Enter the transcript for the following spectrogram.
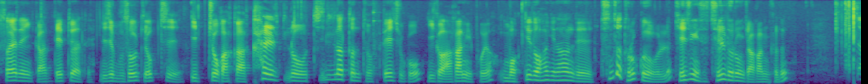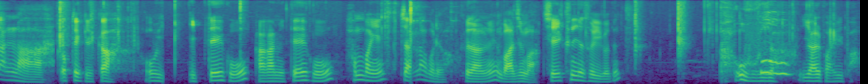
써야 되니까 냅둬야 돼. 이제 무서울 게 없지. 입 쪽 아까 칼로 찔렀던 쪽 떼주고 이거 아가미 보여? 먹기도 하긴 하는데 진짜 더럽거든 원래? 게 중에서 제일 더러운 게 아가미거든? 잘라. 껍데기를 까. 오, 입 떼고 아가미 떼고 한 방에 잘라버려. 그 다음에 마지막 제일 큰 녀석이거든? 오 야 얇아 얇아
